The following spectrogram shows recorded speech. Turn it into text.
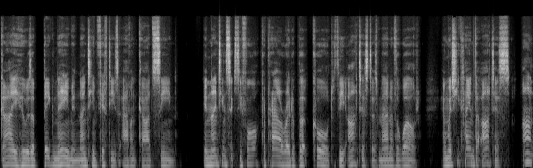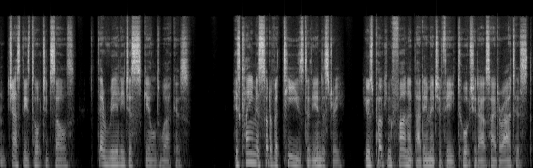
guy who was a big name in 1950s avant-garde scene. In 1964, Kaprow wrote a book called The Artist as Man of the World, in which he claimed that artists aren't just these tortured souls, they're really just skilled workers. His claim is sort of a tease to the industry, he was poking fun at that image of the tortured outsider artist,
